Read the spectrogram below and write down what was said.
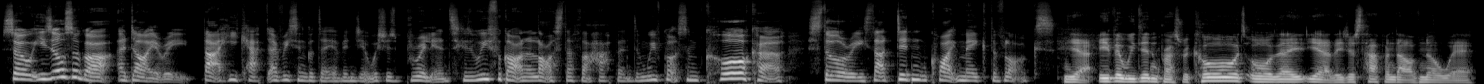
So he's also got a diary that he kept every single day of India, which was brilliant because we've forgotten a lot of stuff that happened, and we've got some corker stories that didn't quite make the vlogs. Yeah, either we didn't press record or they, yeah, they just happened out of nowhere.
